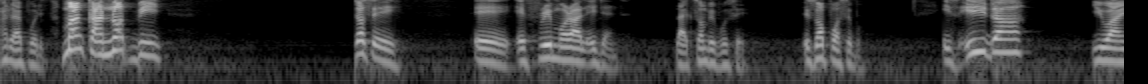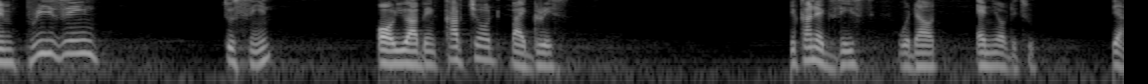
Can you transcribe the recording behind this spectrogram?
How do I put it? Man cannot be just a, a, a free moral agent, like some people say. It's not possible. It's either you are imprisoned to sin or you have been captured by grace. You can't exist without any of the two. Yeah.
